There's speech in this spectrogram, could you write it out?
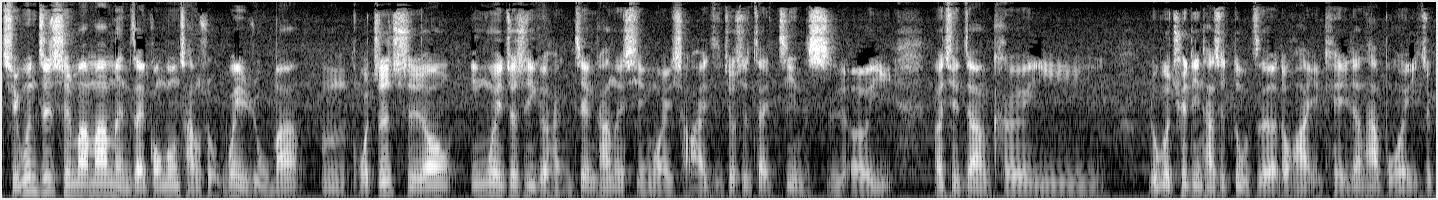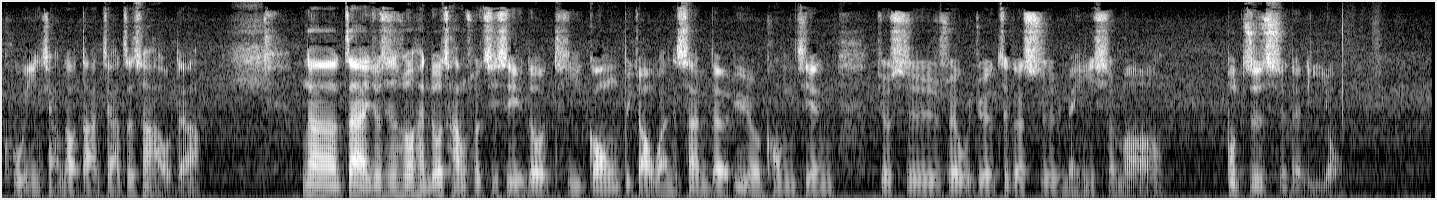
请问支持妈妈们在公共场所喂乳吗？嗯我支持哦因为这是一个很健康的行为小孩子就是在进食而已而且这样可以如果确定他是肚子饿的话也可以让他不会一直哭影响到大家这是好的啊。那再来就是说很多场所其实也都有提供比较完善的育儿空间就是所以我觉得这个是没什么不支持的理由。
